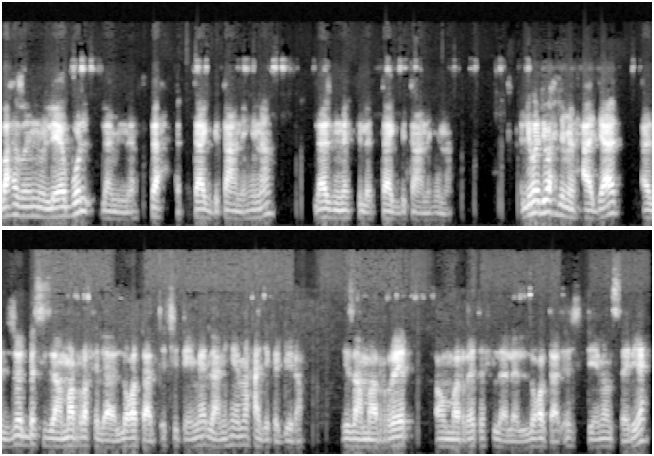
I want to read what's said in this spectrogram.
لاحظوا إنه label لما نفتح ال tag بتاعنا هنا لازم نقفل ال tag بتاعنا هنا. اللي هو دي واحدة من الحاجات الزول بس إذا مر خلال اللغة بتاعت HTML يعني هي ما حاجة كبيرة. إذا مريت أو مريت خلال اللغة بتاعت HTML سريع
